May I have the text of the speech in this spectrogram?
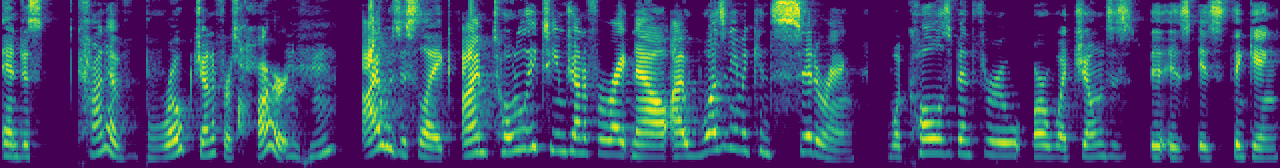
and just kind of broke Jennifer's heart. Mm-hmm. I was just like, I'm totally Team Jennifer right now. I wasn't even considering what Cole's been through or what Jones is is is thinking.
